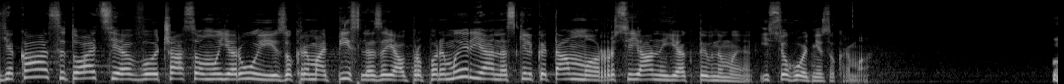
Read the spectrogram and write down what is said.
Яка ситуація в часовому яру, і, зокрема, після заяв про перемир'я? Наскільки там росіяни є активними? І сьогодні, зокрема? Е,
